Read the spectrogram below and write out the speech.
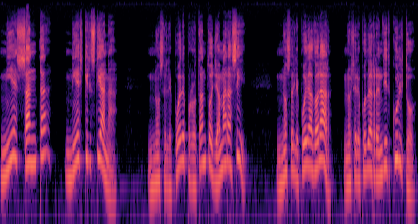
ni es santa ni es cristiana. No se le puede, por lo tanto, llamar así. No se le puede adorar, no se le puede rendir culto.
